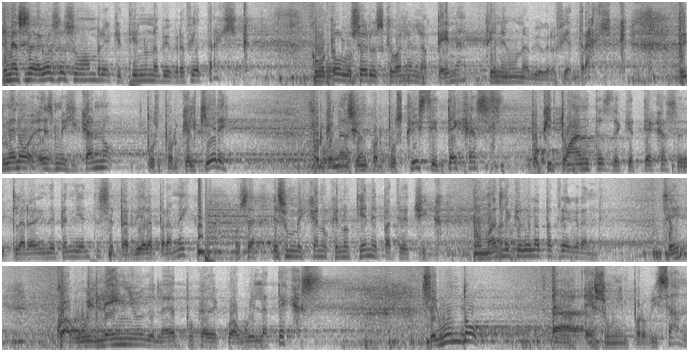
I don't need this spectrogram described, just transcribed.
Ignacio Zaragoza es un hombre que tiene una biografía trágica. Como todos los héroes que valen la pena, tienen una biografía trágica. Primero es mexicano, pues porque él quiere, porque nació en Corpus Christi, Texas, poquito antes de que Texas se declarara independiente, se perdiera para México. O sea, es un mexicano que no tiene patria chica, nomás le quedó la patria grande. ¿sí? Coahuileño de la época de Coahuila, Texas. Segundo, Ah, es un improvisado,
